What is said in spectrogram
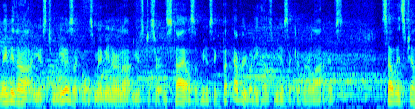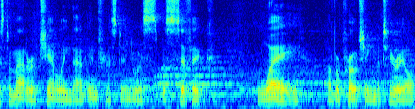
Maybe they're not used to musicals, maybe they're not used to certain styles of music, but everybody has music in their lives. So it's just a matter of channeling that interest into a specific way of approaching material.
